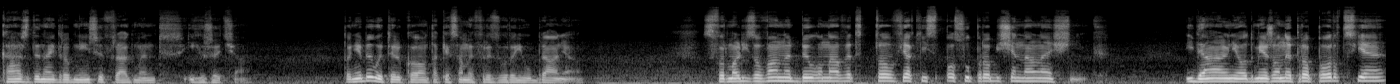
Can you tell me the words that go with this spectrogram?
każdy najdrobniejszy fragment ich życia. to nie były tylko takie same fryzury i ubrania. Sformalizowane było nawet to, w jaki sposób robi się naleśnik. Idealnie odmierzone proporcje,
